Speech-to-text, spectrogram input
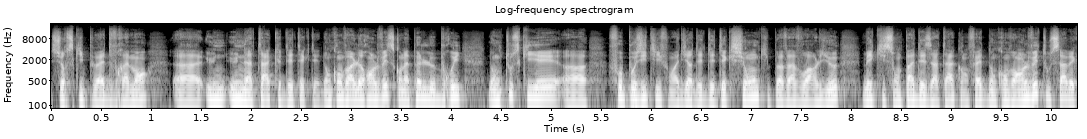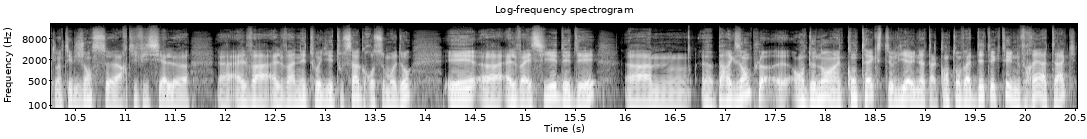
sur ce qui peut être vraiment une, attaque détectée. Donc on va leur enlever ce qu'on appelle le bruit. Donc tout ce qui est euh, faux positif, on va dire des détections qui peuvent avoir lieu, mais qui ne sont pas des attaques en fait. Donc on va enlever tout ça avec l'intelligence euh, artificielle. Euh, elle, va, elle va nettoyer tout ça, grosso modo, et elle va essayer d'aider, par exemple, en donnant un contexte lié à une attaque. Quand on va détecter une vraie attaque,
